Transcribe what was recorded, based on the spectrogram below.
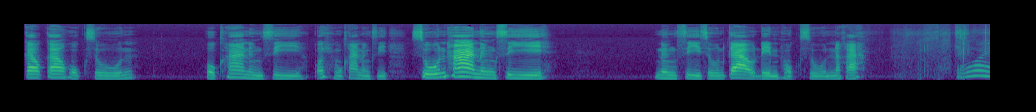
เก้าเก้าหกศูนย์หกห้าหนึ่งสี่โอ้ยหกห้าหนึ่งสี่ศูนย์ห้าหนึ่งสี่หนึ่งสี่ศูนย์เก้าเด่นหกศูนย์นะคะโอ้ย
